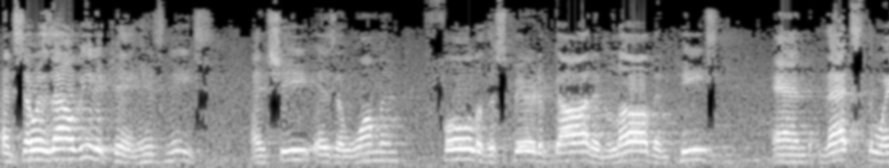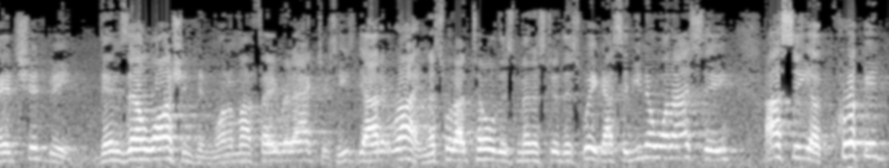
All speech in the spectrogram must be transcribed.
And so is Alveda King, his niece. And she is a woman full of the Spirit of God and love and peace. And that's the way it should be. Denzel Washington, one of my favorite actors, he's got it right. And that's what I told this minister this week. I said, You know what I see? I see a crooked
